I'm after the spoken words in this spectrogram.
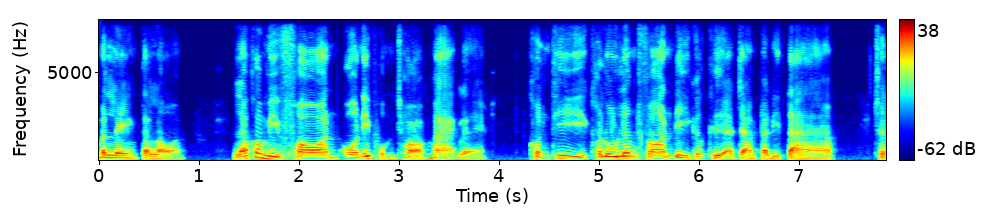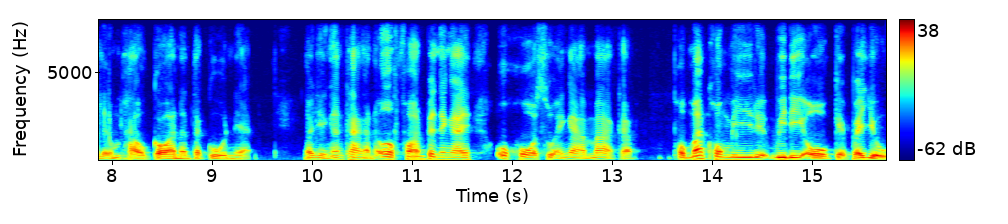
บรรเลงตลอด แล้วก็มีฟอนโอ้นี่ผมชอบมากเลย คนที่เขารู้เรื่องฟอนดีก็คืออาจารย์ปริตา เฉลิมเผ่ากรนันตกูลเนี่ยเราอยู่ข้างๆกันโอ้ฟอนเป็นยังไง โอ้โห สวยงามมากครับ ผมว่าคงมีวิดีโอเก็บไว้อยู่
